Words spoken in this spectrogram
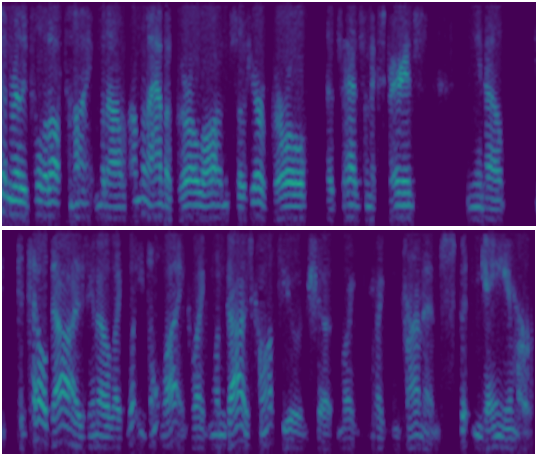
couldn't really pull it off tonight, but um, I'm to have a girl on. So if you're a girl that's had some experience, you know, to tell guys, you know, like what you don't like, like when guys come up to you and shit, like like trying to spit in game or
